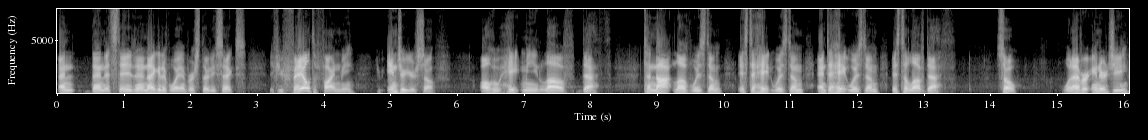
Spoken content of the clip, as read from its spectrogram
And then it's stated in a negative way in verse 36 If you fail to find me, you injure yourself. All who hate me love death. To not love wisdom is to hate wisdom, and to hate wisdom is to love death. So, whatever energy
